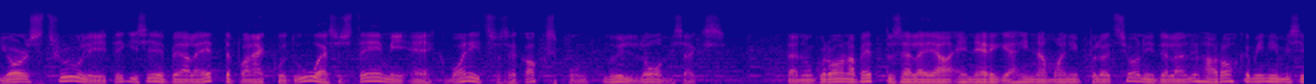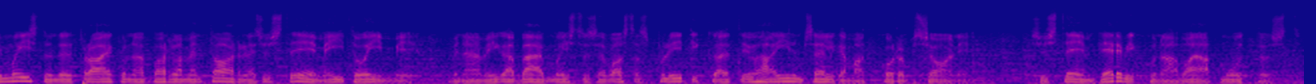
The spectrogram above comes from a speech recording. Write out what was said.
Yours Truly tegi seepeale ettepanekud uue süsteemi ehk valitsuse kaks punkt null loomiseks. tänu koroonapettusele ja energiahinna manipulatsioonidele on üha rohkem inimesi mõistnud, et praegune parlamentaarne süsteem ei toimi. me näeme iga päev mõistusevastast poliitikat ja üha ilmselgemat korruptsiooni. süsteem tervikuna vajab muutust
